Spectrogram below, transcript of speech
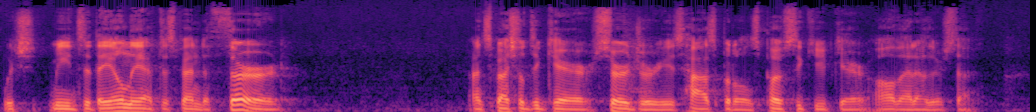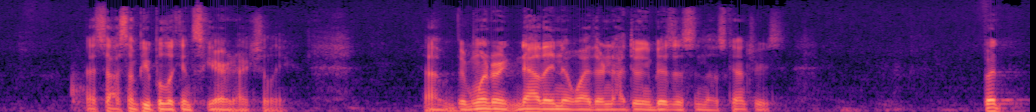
which means that they only have to spend a third on specialty care, surgeries, hospitals, post acute care, all that other stuff. I saw some people looking scared actually. Um, they're wondering now they know why they're not doing business in those countries. But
